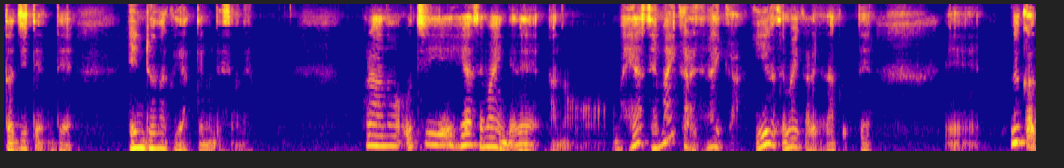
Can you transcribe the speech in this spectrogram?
た時点で、遠慮なくやってるんですよね。これあの、うち部屋狭いんでね、あの、部屋狭いからじゃないか。家が狭いからじゃなくて、えー、なんか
